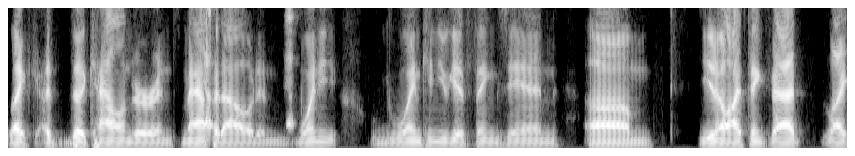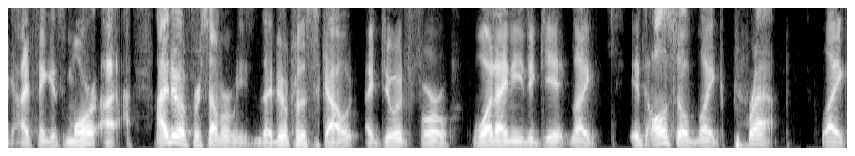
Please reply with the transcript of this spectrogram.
Like uh, the calendar and map yep. it out and yep. when you when can you get things in? Um, you know, I think that like I think it's more I I do it for several reasons. I do it for the scout. I do it for what I need to get like it's also like prep. Like,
